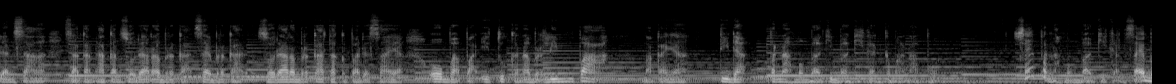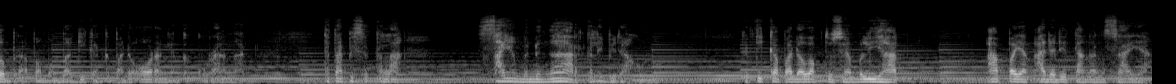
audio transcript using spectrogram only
Dan seakan-akan saudara berkata, saya berkata, saudara berkata kepada saya, oh Bapak itu karena berlimpah. Makanya tidak pernah membagi-bagikan ke mana pun. Saya pernah membagikan, saya beberapa membagikan kepada orang yang kekurangan. Tetapi setelah saya mendengar terlebih dahulu, ketika pada waktu saya melihat apa yang ada di tangan saya,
